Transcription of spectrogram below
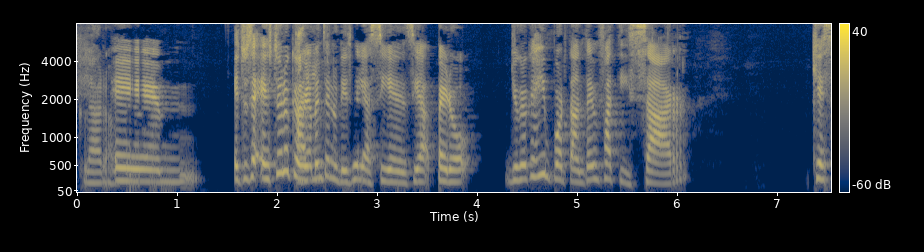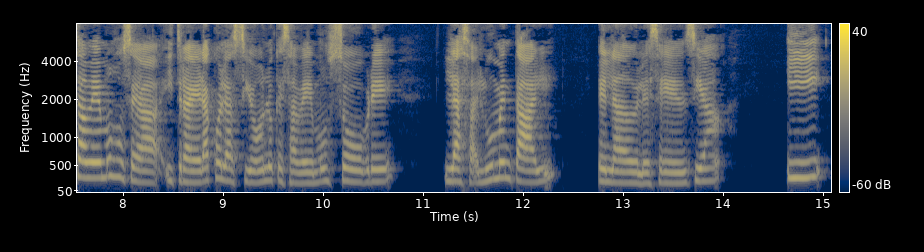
Claro. Em, entonces, esto es lo que obviamente nos dice la ciencia, pero yo creo que es importante enfatizar qué sabemos, o sea, y traer a colación lo que sabemos sobre la salud mental en la adolescencia y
